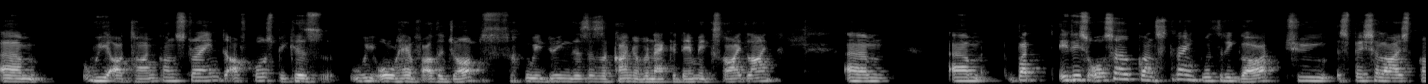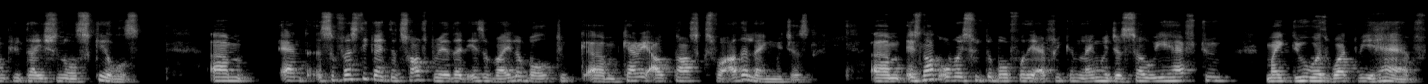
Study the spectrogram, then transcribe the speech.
um, we are time constrained, of course, because we all have other jobs. We're doing this as a kind of an academic sideline. Um, um, but it is also constrained with regard to specialized computational skills. Um, and sophisticated software that is available to um, carry out tasks for other languages um, is not always suitable for the African languages. So we have to make do with what we have.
